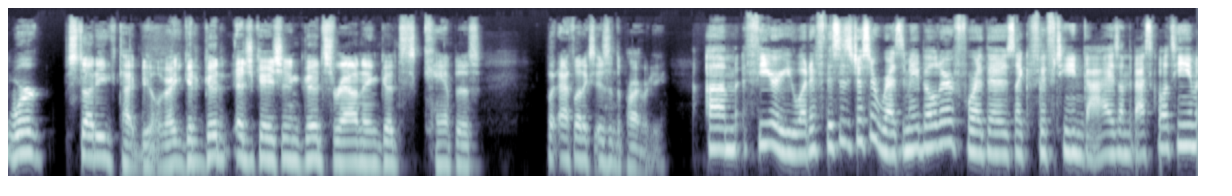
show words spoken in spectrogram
work study type deal, right? You get a good education, good surrounding, good campus, but athletics isn't the priority. Um, theory, what if this is just a resume builder for those like 15 guys on the basketball team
